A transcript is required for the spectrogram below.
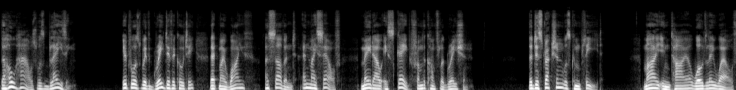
The whole house was blazing. It was with great difficulty that my wife, a servant, and myself made our escape from the conflagration. The destruction was complete. My entire worldly wealth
